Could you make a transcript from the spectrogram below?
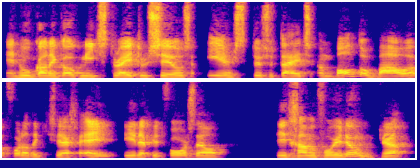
En hoe kan ik ook niet straight to sales eerst tussentijds een band opbouwen voordat ik zeg, hé, hey, hier heb je het voorstel, dit gaan we voor je doen. Ja,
